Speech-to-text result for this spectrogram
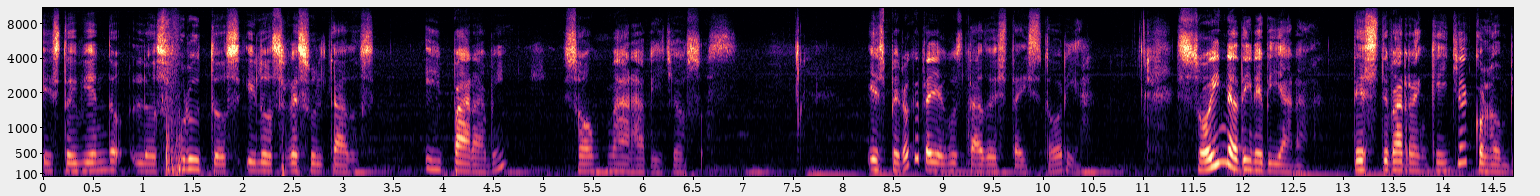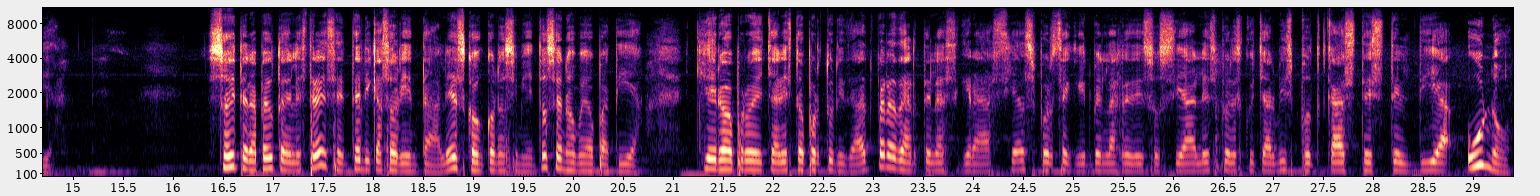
estoy viendo los frutos y los resultados. Y para mí son maravillosos. Espero que te haya gustado esta historia. Soy Nadine Viana, desde Barranquilla, Colombia. Soy terapeuta del estrés en técnicas orientales con conocimientos en homeopatía. Quiero aprovechar esta oportunidad para darte las gracias por seguirme en las redes sociales, por escuchar mis podcasts desde el día 1,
